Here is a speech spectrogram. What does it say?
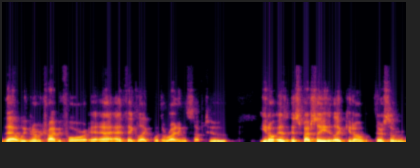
that we've never tried before, and I, I think like with the writing and stuff too, you know, especially like you know, there's some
